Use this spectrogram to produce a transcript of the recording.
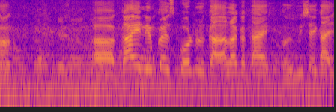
हां. अं, काय नेमकं स्पॉट आला का काय? विषय काय?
